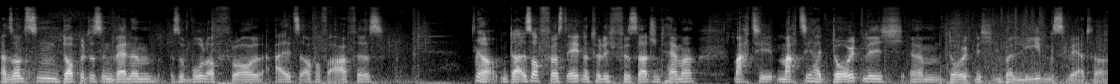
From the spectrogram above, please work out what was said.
Ansonsten doppeltes in Venom, sowohl auf Thrall als auch auf Arthas. Ja, und da ist auch First Aid natürlich für Sergeant Hammer. Macht sie, macht sie halt deutlich, ähm, deutlich überlebenswerter,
